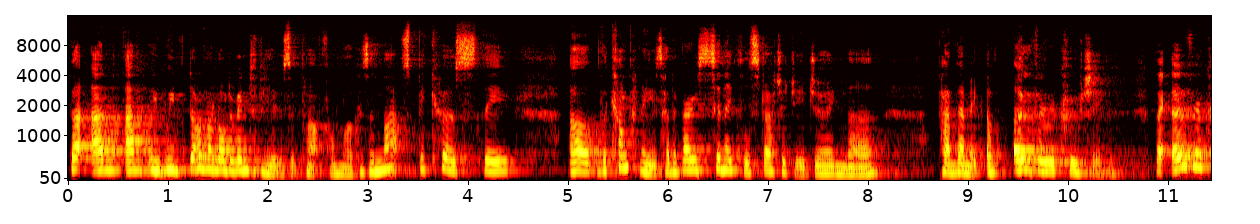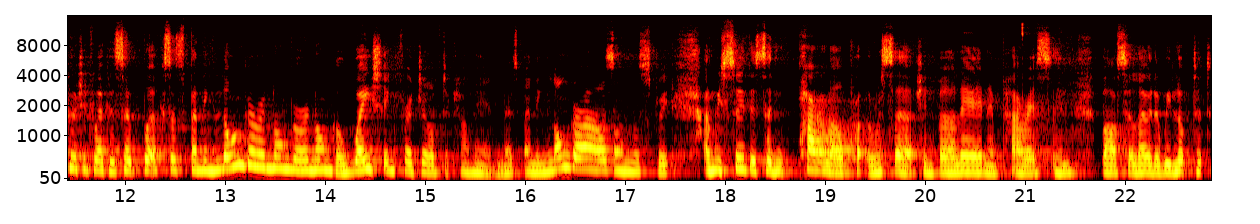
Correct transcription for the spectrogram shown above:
That, and, and we've done a lot of interviews of platform workers, and that's because the, uh, the companies had a very cynical strategy during the pandemic of over recruiting. They over recruited workers, so workers are spending longer and longer and longer waiting for a job to come in. They're spending longer hours on the street. And we see this in parallel research in Berlin, in Paris, in Barcelona. We looked at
